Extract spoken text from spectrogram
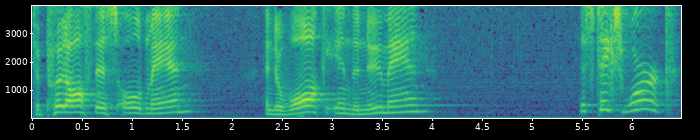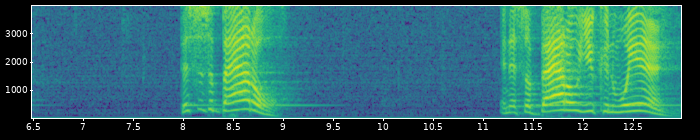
to put off this old man and to walk in the new man. This takes work. This is a battle. And it's a battle you can win.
